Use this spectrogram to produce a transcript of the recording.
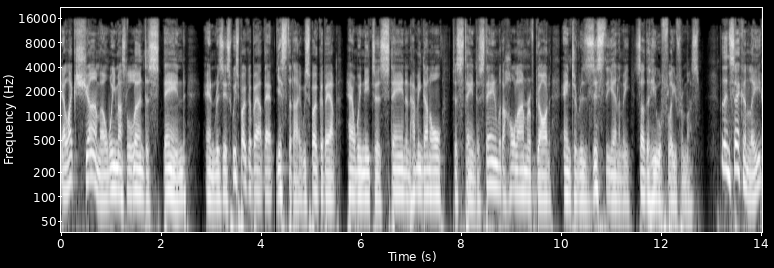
Now, like Shammah, we must learn to stand and resist. We spoke about that yesterday. We spoke about how we need to stand and having done all to stand, to stand with the whole armor of God and to resist the enemy so that he will flee from us. But then secondly,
